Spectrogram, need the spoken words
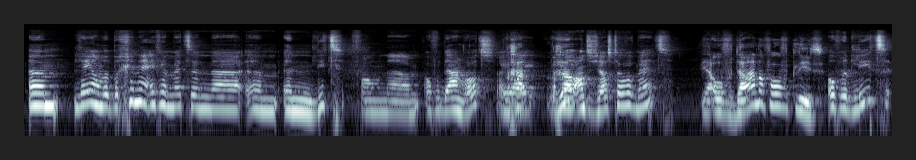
Ehm, Leon, we beginnen even met een, eh, um, een lied van, ehm, over Daan Rots. Waar We jij gaan- we heel gaan- enthousiast over bent. Ja, over Daan of over het lied? Over het lied.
